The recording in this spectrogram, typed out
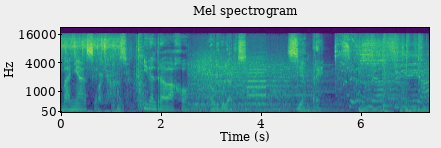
Bañarse. Bañarse. Ir al trabajo. Auriculares. Siempre. Se me hacía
